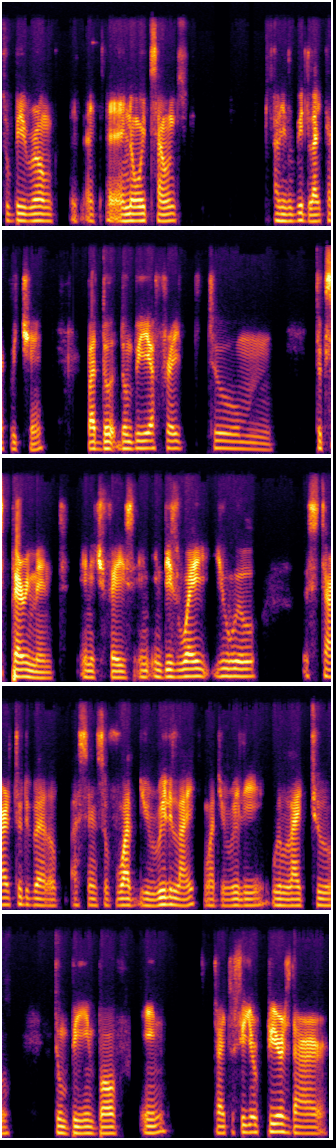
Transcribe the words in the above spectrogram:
to be wrong I, I know it sounds a little bit like a cliche but don't, don't be afraid to um, to experiment in each phase in, in this way you will start to develop a sense of what you really like what you really will like to to be involved in try to see your peers that are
